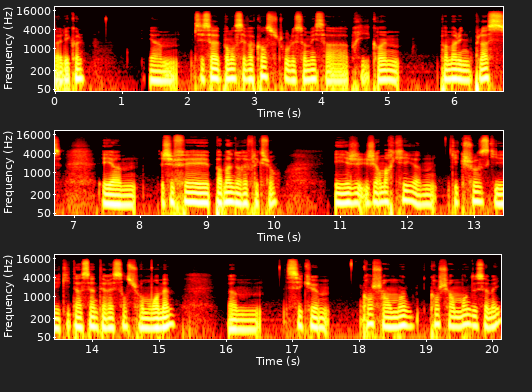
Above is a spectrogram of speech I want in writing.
à l'école. c'est ça, pendant ces vacances, je trouve le sommeil, ça a pris quand même pas mal une place. Et j'ai fait pas mal de réflexions. Et j'ai remarqué quelque chose qui, qui était assez intéressant sur moi-même. Euh, c'est que quand je suis en manque, quand je suis en manque de sommeil,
